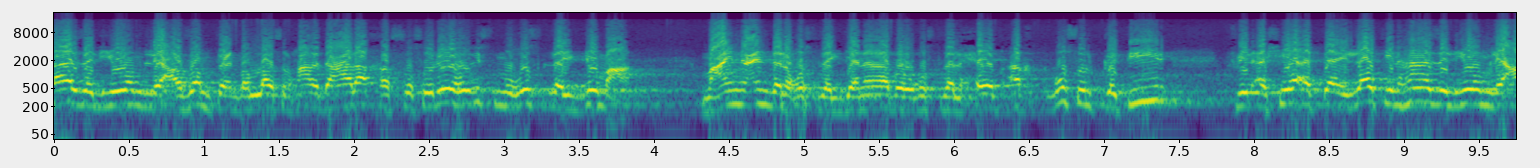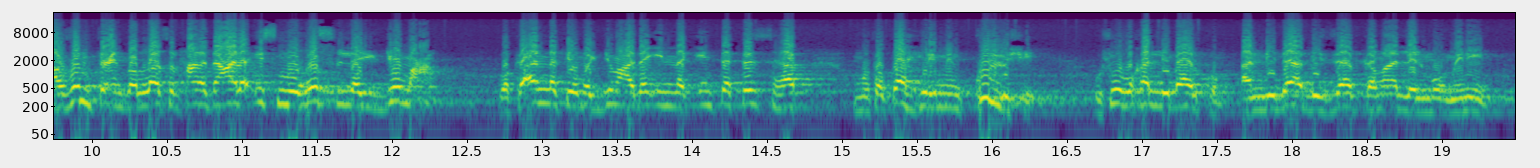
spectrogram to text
هذا اليوم لعظمته عند الله سبحانه وتعالى خصصوا له اسمه غسل الجمعة. مع إنه عندنا غسل الجنابة وغسل الحيض غسل كثير في الأشياء الثانية لكن هذا اليوم لعظمته عند الله سبحانه وتعالى اسمه غسل الجمعة. وكأنك يوم الجمعة ده إنك أنت تذهب متطهر من كل شيء. وشوفوا خلي بالكم النداء بالذات كمان للمؤمنين.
